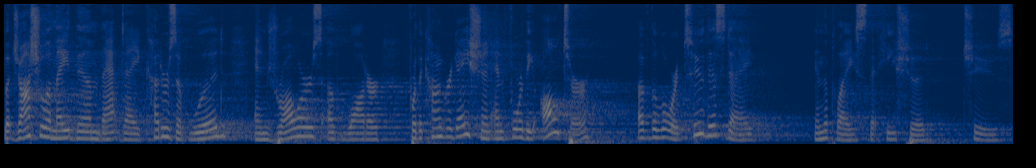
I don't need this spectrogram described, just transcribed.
But Joshua made them that day cutters of wood and drawers of water for the congregation and for the altar of the Lord to this day in the place that he should choose.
